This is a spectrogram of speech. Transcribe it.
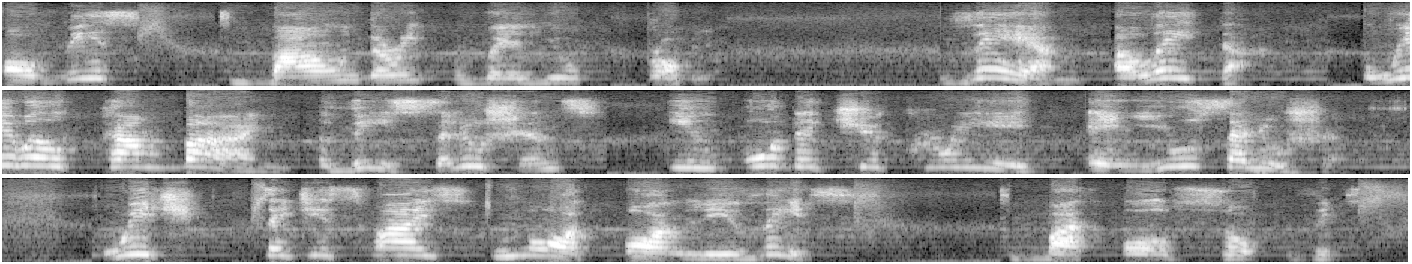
of this boundary value problem. Then uh, later, we will combine these solutions in order to create a new solution which satisfies not only this, but also this.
